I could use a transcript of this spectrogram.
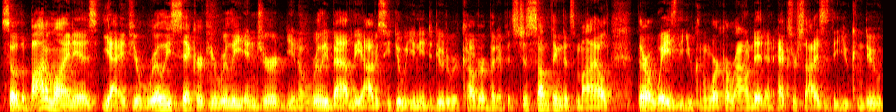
so the bottom line is, yeah, if you're really sick or if you're really injured, you know, really badly, obviously do what you need to do to recover. But if it's just something that's mild, there are ways that you can work around it and exercises that you can do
